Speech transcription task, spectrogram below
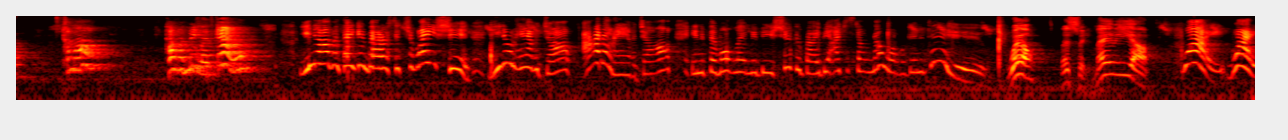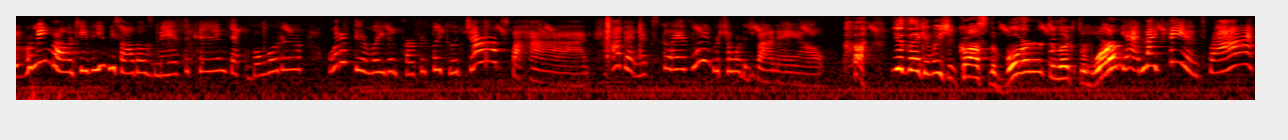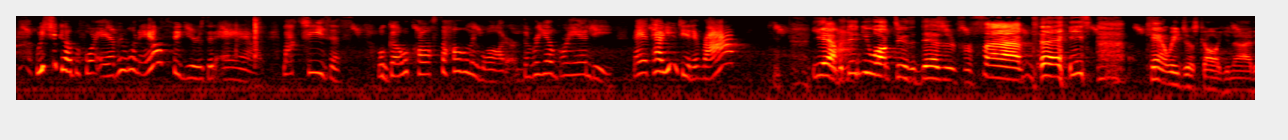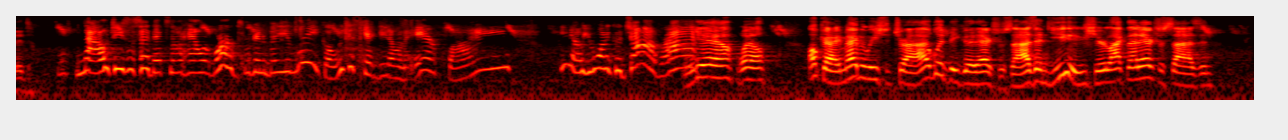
come on, come with me, let's go. You know, I've been thinking about our situation. You don't have a job, I don't have a job, and if they won't let me be a sugar baby, I just don't know what we're gonna do. Well, let's see, maybe, uh, Wait, wait, remember on TV we saw those Mexicans at the border? What if they're leaving perfectly good jobs behind? I bet Mexico has labor shortage by now. you thinking we should cross the border to look for work? Yeah, it makes sense, right? We should go before everyone else figures it out. Like Jesus. We'll go across the holy water, the Rio Grande. That's how you did it, right? Yeah, but didn't you walk through the desert for five days? Can't we just call United? No, Jesus said that's not how it works. We're going to be illegal. We just can't get on an airplane. You know, you want a good job, right? Yeah, well, okay, maybe we should try. It would be good exercise, and you sure like that exercising.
